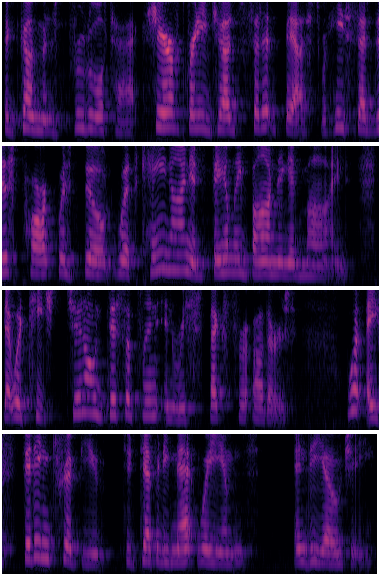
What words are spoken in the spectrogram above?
the gunman's brutal attack. Sheriff Grady Judd said it best when he said this park was built with canine and family bonding in mind that would teach gentle discipline and respect for others. What a fitting tribute to Deputy Matt Williams and Diogi.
